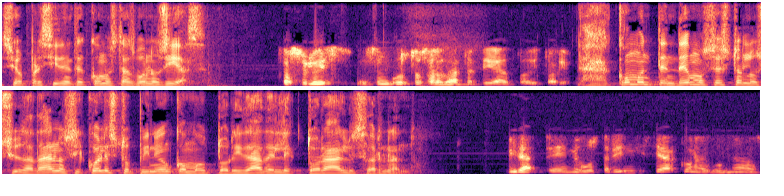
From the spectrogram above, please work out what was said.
Señor presidente, ¿cómo estás? Buenos días. José Luis, es un gusto saludarte a ti y a tu auditorio. Ah, ¿Cómo entendemos esto los ciudadanos y cuál es tu opinión como autoridad electoral, Luis Fernando? Mira, eh, me gustaría iniciar con algunas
